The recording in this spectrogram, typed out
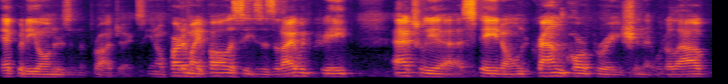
equity owners in the projects? You know, part of my policies is that I would create actually a state-owned crown corporation that would allow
